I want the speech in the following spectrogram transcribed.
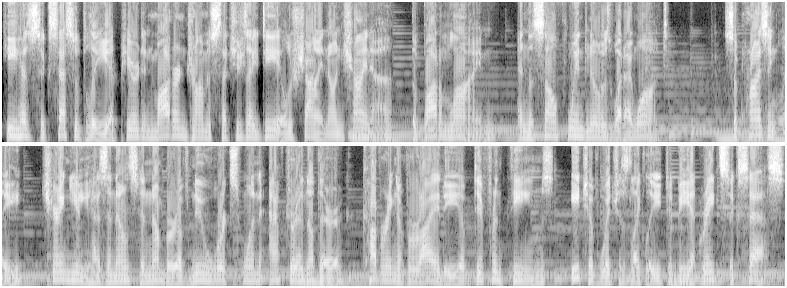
He has successively appeared in modern dramas such as Ideal Shine on China, The Bottom Line, and The South Wind Knows What I Want. Surprisingly, Cheng Yi has announced a number of new works one after another, covering a variety of different themes, each of which is likely to be a great success.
